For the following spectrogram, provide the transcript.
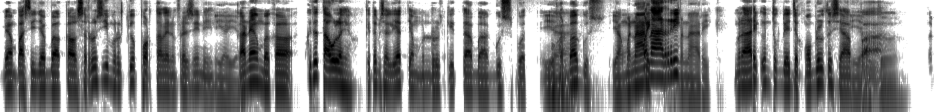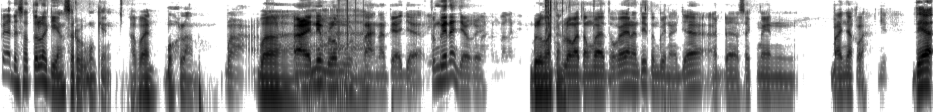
Yang pastinya bakal seru sih menurut gue Portal and Friends ini Iya, iya. Karena yang bakal Kita tahu lah ya Kita bisa lihat yang menurut kita bagus buat Iya. Bukan bagus yang menarik. Menarik. Menarik. Menarik untuk diajak ngobrol tuh Iya siapa betul. Tapi ada satu lagi yang seru mungkin. Apaan? Bohlam. Wah. Bah. Ah ini belum. Nah nanti aja. Tungguin aja oke. Belum matang. Belum matang banget. Pokoknya nanti tungguin aja. Ada segmen banyak lah. Gitu. Dia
